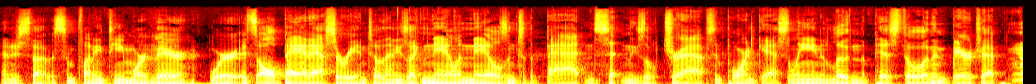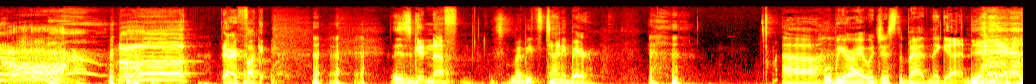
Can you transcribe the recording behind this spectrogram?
And I just thought it was some funny teamwork there where it's all badassery until then. He's like nailing nails into the bat and setting these little traps and pouring gasoline and loading the pistol and then bear trap. all right, fuck it. This is good enough. It's- maybe it's a tiny bear. We'll be all right with just the bat and the gun. Yeah.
